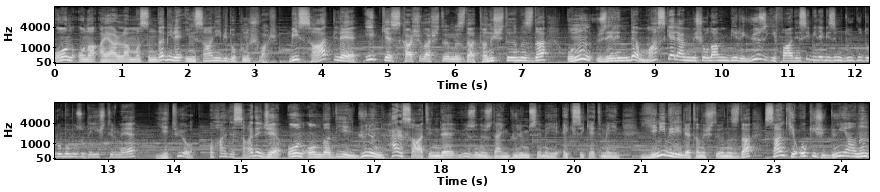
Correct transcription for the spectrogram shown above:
10-10'a ayarlanmasında bile insani bir dokunuş var. Bir saatle ilk kez karşılaştığımızda, tanıştığımızda onun üzerinde maskelenmiş olan bir yüz ifadesi bile bizim duygu durumumuzu değiştirmeye yetiyor. O halde sadece 10-10'da değil günün her saatinde yüzünüzden gülümsemeyi eksik etmeyin. Yeni biriyle tanıştığınızda sanki o kişi dünyanın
